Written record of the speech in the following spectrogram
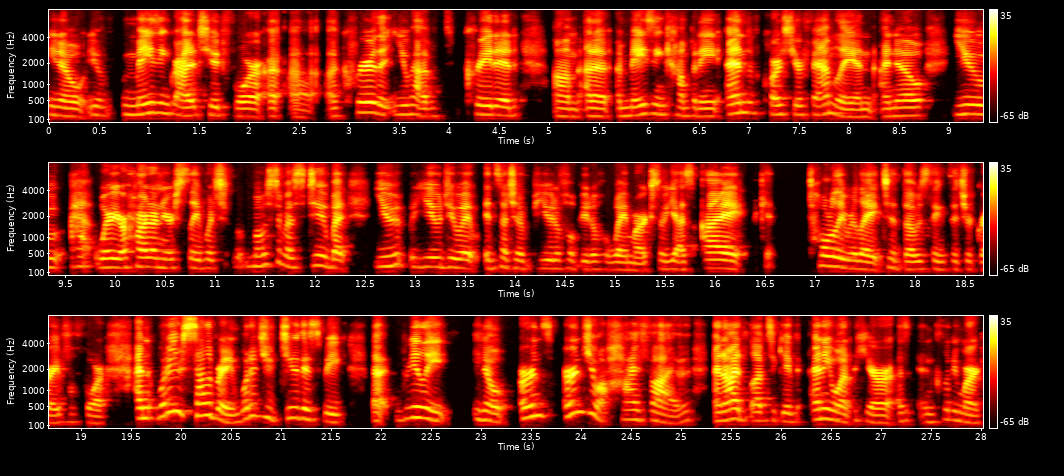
you know, you have amazing gratitude for a, a, a career that you have created um, at an amazing company, and of course your family. And I know you ha- wear your heart on your sleeve, which most of us do, but you you do it in such a beautiful, beautiful way, Mark. So yes, I can totally relate to those things that you're grateful for. And what are you celebrating? What did you do this week that really you know earns earns you a high five and i'd love to give anyone here including mark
